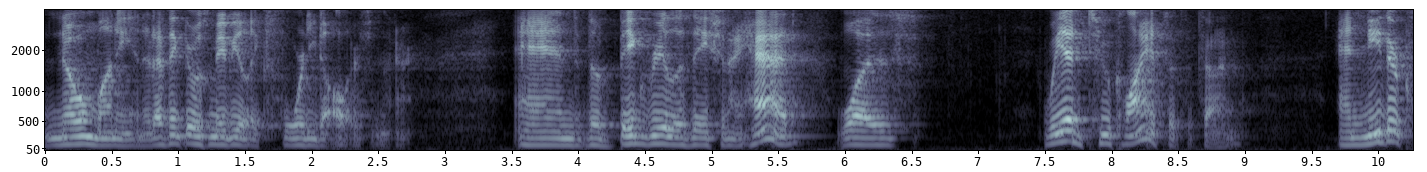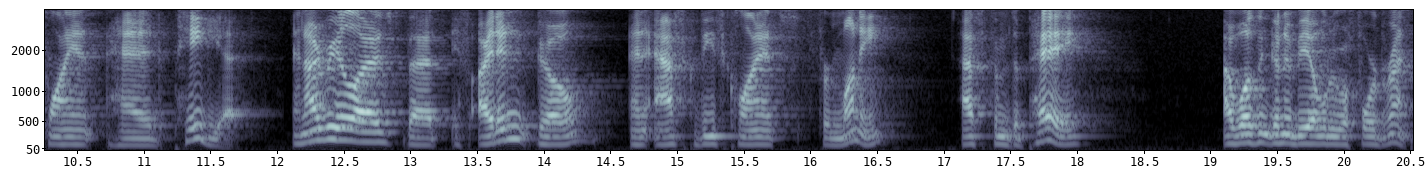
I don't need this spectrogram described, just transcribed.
no money in it. I think there was maybe like $40 in there. And the big realization I had was we had two clients at the time and neither client had paid yet. And I realized that if I didn't go and ask these clients for money, ask them to pay, I wasn't going to be able to afford rent.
